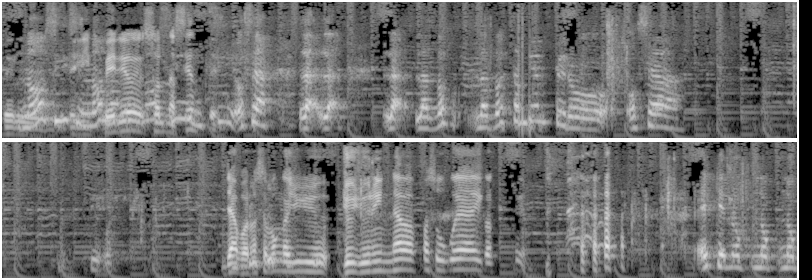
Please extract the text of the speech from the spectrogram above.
del, No, sí, del sí, imperio no, del sol naciente. Sí, o sea, la, la, la- las, dos, las dos también, pero, o sea. pues. Ya, pues no se ponga Yuyu Yuyunin nada para su wea y conteste. Es que no, no, no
